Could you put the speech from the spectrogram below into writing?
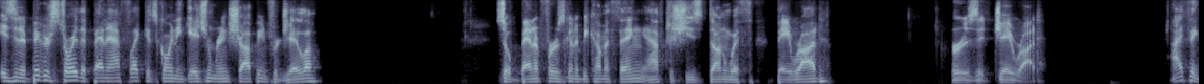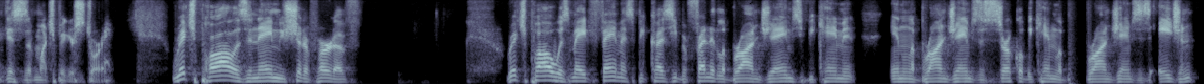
Is it a bigger story that Ben Affleck is going engagement ring shopping for JLo? So Bennifer is going to become a thing after she's done with Bayrod? Or is it J Rod? I think this is a much bigger story. Rich Paul is a name you should have heard of. Rich Paul was made famous because he befriended LeBron James. He became in, LeBron James's circle, became LeBron James's agent.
